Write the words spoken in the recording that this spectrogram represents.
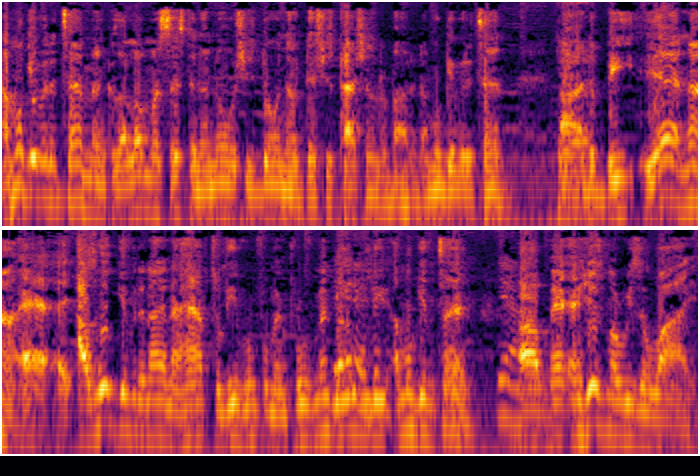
I'm gonna give it a ten, man, because I love my sister and I know what she's doing out there. She's passionate about it. I'm gonna give it a ten. Yeah. Uh, the beat, yeah, nah. I, I would give it a nine and a half to leave room for improvement, but I'm gonna leave, I'm gonna give it ten. Yeah. Um, and, and here's my reason why.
